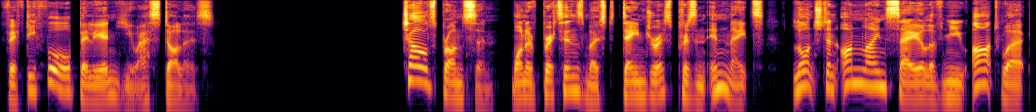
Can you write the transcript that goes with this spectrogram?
54 billion US dollars. Charles Bronson, one of Britain's most dangerous prison inmates, launched an online sale of new artwork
